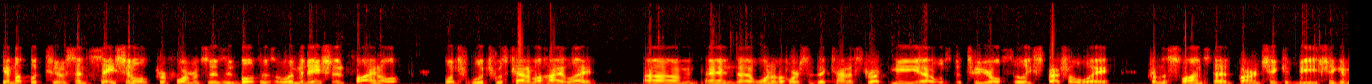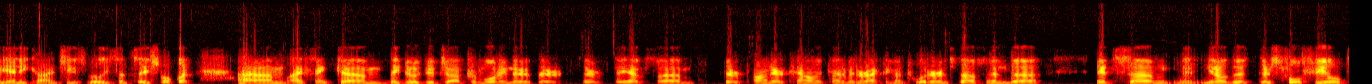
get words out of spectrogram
came up with two sensational performances in both his elimination and final, which which was kind of a highlight. Um, and uh, one of the horses that kind of struck me uh, was the two-year-old filly Special Way from the Swanstead barn. She could be she could be any kind. She's really sensational. But um, I think um, they do a good job promoting their their their they have um, their on-air talent, kind of interacting on Twitter and stuff. And uh, it's um, you know the, there's full fields,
